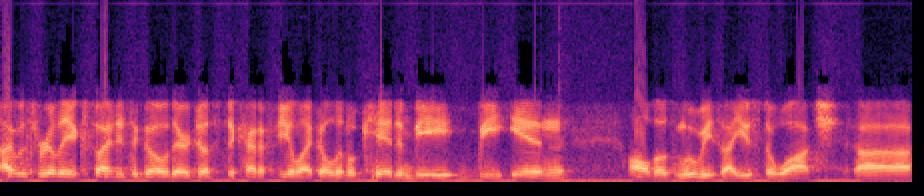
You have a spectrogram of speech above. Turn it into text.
I was really excited to go there just to kind of feel like a little kid and be be in all those movies I used to watch, uh,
